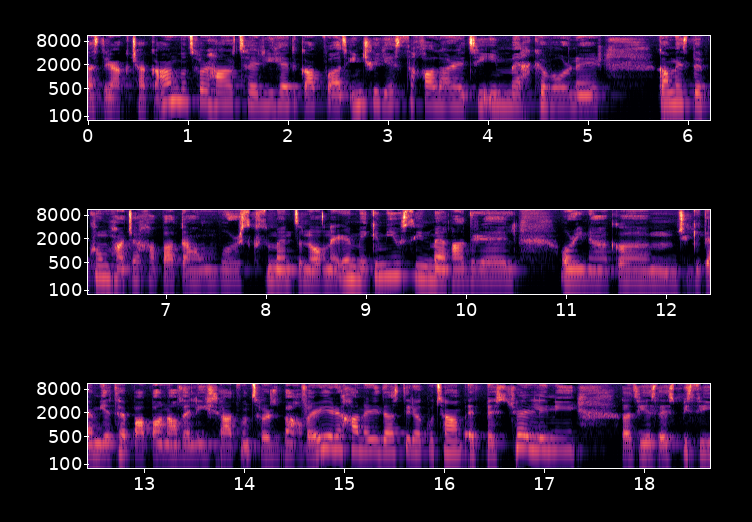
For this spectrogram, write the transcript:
դաստիարակչական ոնց որ հարցերի հետ կապված, ինչը ես սխալ արեցի, իմ մեղքը որն էր, կամ այս դեպքում հաճախ ապատահում, որ սկսում են ծնողները մեկը մյուսին մեղադրել, օրինակ, չգիտեմ, եթե papan ավելի շատ ոնց որ զբաղվեր երեխաների դաստիարակությամբ, այդպես չէր լինի, բայց ես այսպիսի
